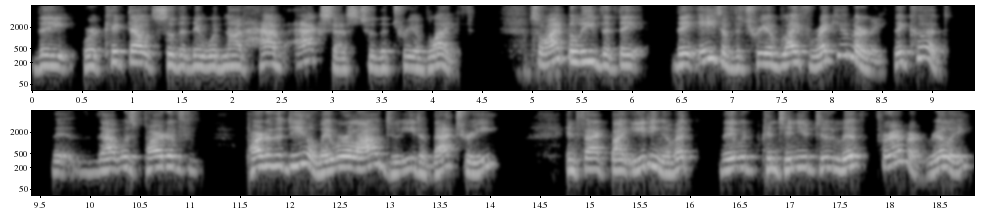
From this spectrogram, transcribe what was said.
they were kicked out so that they would not have access to the tree of life. So I believe that they they ate of the tree of life regularly. They could. That was part of part of the deal. They were allowed to eat of that tree. In fact, by eating of it, they would continue to live forever, really.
